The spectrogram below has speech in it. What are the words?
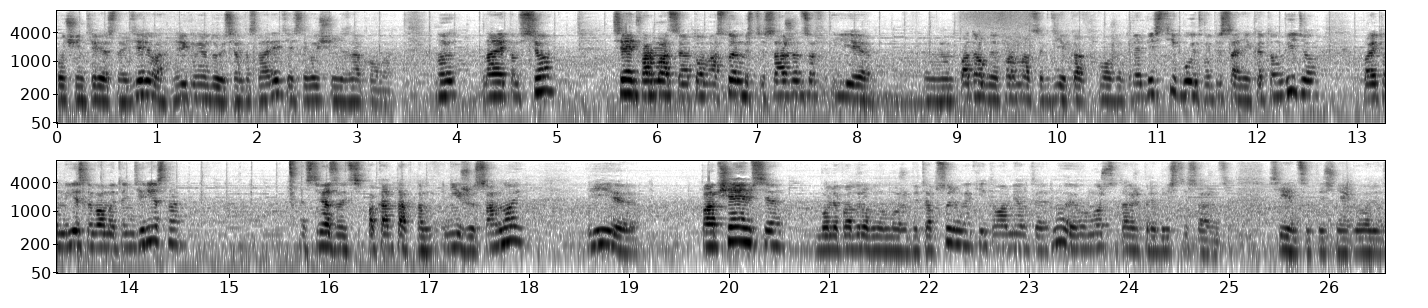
Очень интересное дерево. Рекомендую всем посмотреть, если вы еще не знакомы. Ну, на этом все. Вся информация о том, о стоимости саженцев и подробная информация, где и как можно приобрести, будет в описании к этому видео. Поэтому, если вам это интересно, связывайтесь по контактам ниже со мной и пообщаемся, более подробно, может быть, обсудим какие-то моменты. Ну и вы можете также приобрести саженцы, сеянцы, точнее говорить.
